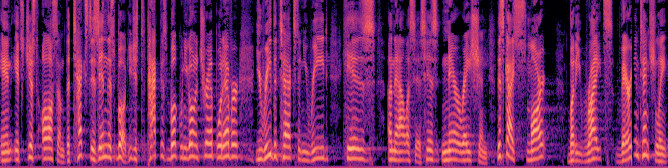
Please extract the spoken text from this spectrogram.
And it's just awesome. The text is in this book. You just pack this book when you go on a trip, whatever. You read the text and you read his analysis, his narration. This guy's smart, but he writes very intentionally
